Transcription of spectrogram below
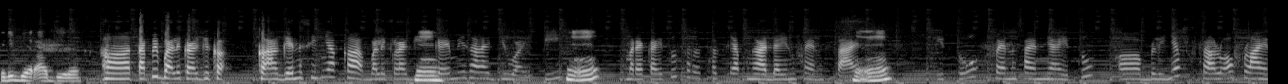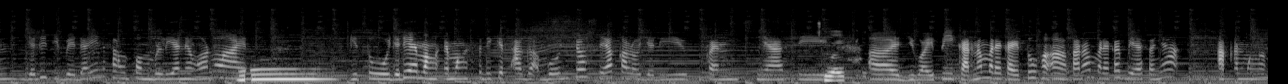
Jadi biar adil. Uh, tapi balik lagi ke ke agensinya kak. Balik lagi. Hmm. kayak misalnya JYP hmm. mereka itu setiap ngadain fansign hmm itu fansign-nya itu uh, belinya selalu offline jadi dibedain sama pembelian yang online hmm. gitu jadi emang emang sedikit agak boncos ya kalau jadi fansnya si JYP, uh, JYP karena mereka itu uh, karena mereka biasanya akan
